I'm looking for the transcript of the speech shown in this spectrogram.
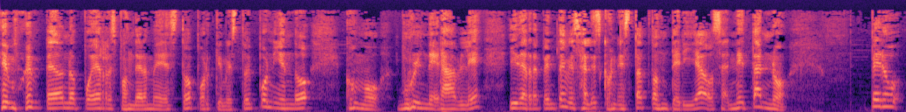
en buen pedo no puedes responderme esto porque me estoy poniendo como vulnerable y de repente me sales con esta tontería, o sea, neta no. Pero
